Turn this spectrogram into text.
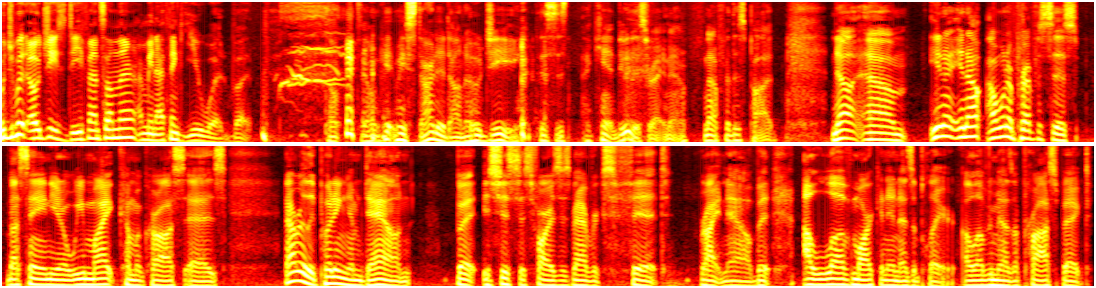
would you put OG's defense on there? I mean, I think you would, but don't, don't get me started on OG. This is I can't do this right now. Not for this pod. No, um, you know, you know, I want to preface this by saying, you know, we might come across as not really putting him down, but it's just as far as his Mavericks fit right now. But I love Markkanen as a player. I love him as a prospect.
